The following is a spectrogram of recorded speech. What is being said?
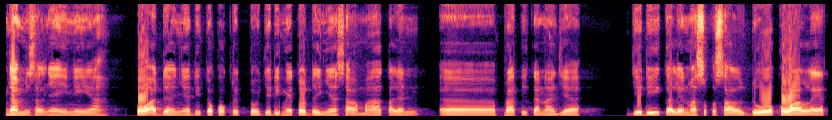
nah misalnya ini ya. Oh adanya di toko kripto. Jadi metodenya sama. Kalian eh, perhatikan aja. Jadi kalian masuk ke saldo ke wallet.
